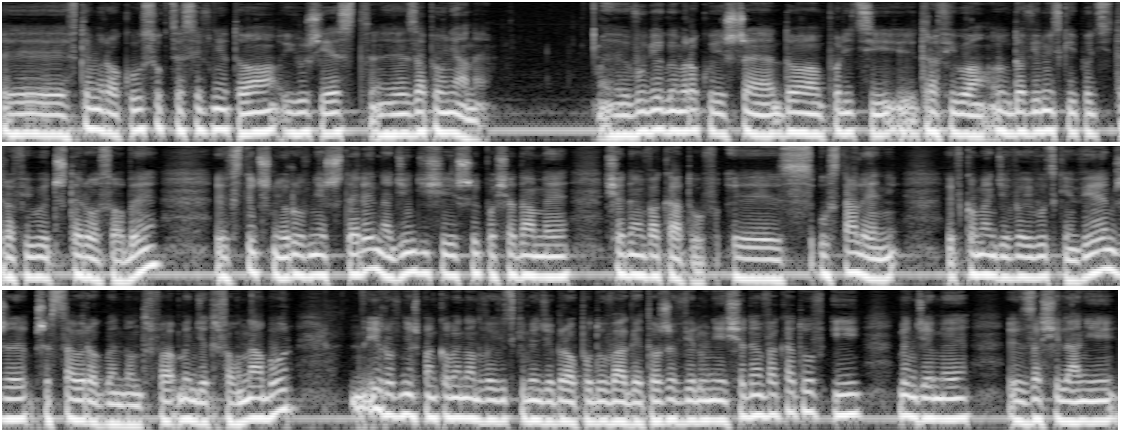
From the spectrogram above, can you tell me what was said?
Yy, W tym roku sukcesywnie to już jest zapełniane. W ubiegłym roku jeszcze do policji trafiło, do wieluńskiej policji trafiły cztery osoby. W styczniu również cztery. Na dzień dzisiejszy posiadamy siedem wakatów. Yy, Z ustaleń w Komendzie Wojewódzkiej wiem, że przez cały rok będą trwa, będzie trwał nabór i również pan komendant wojewódzki będzie brał pod uwagę to, że w Wielunie jest siedem wakatów i będziemy y, zasilani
